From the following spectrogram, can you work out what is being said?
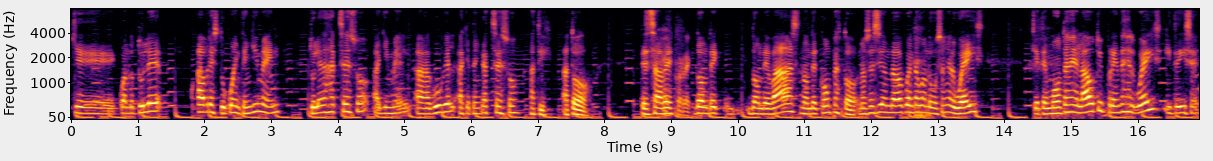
que cuando tú le abres tu cuenta en Gmail, tú le das acceso a Gmail, a Google, a que tenga acceso a ti, a todo. Él sabe dónde, dónde vas, dónde compras todo. No sé si han dado cuenta cuando usan el Waze, que te montas en el auto y prendes el Waze y te dice,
